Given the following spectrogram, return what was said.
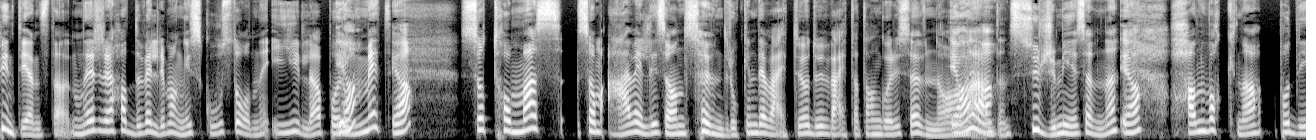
pyntegjenstander. Så jeg hadde veldig mange sko stående i hylla på Ja. rommet mitt. Ja. Så Thomas, som er veldig sånn søvndrukken, det veit du jo, du veit at han går i søvne, og Ja, ja. han, surrer mye i søvne. Ja. Han våkna på de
